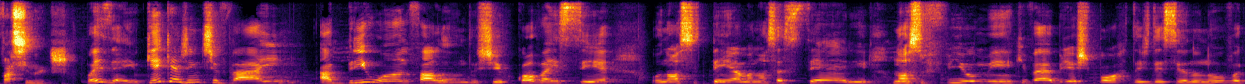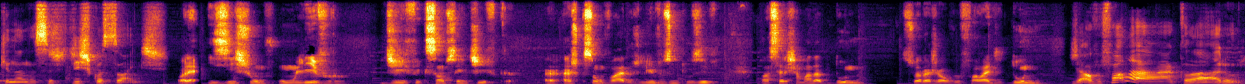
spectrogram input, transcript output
fascinante. Pois é, e o que, que a gente vai abrir o ano falando, Chico? Qual vai ser o nosso tema, nossa série, nosso filme que vai abrir as portas desse ano novo aqui nas nossas discussões? Olha, existe um, um livro de ficção científica, acho que são vários livros, inclusive, uma série chamada Duna. A senhora já ouviu falar de Duna? Já ouvi falar, claro.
